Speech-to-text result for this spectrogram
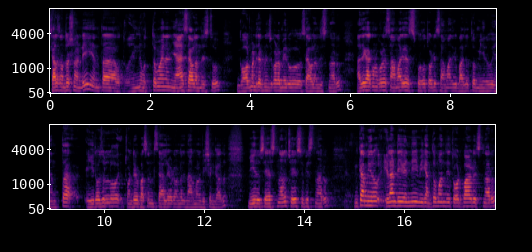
చాలా సంతోషం అండి ఎంత ఎన్ని ఉత్తమమైన న్యాయ సేవలు అందిస్తూ గవర్నమెంట్ దగ్గర నుంచి కూడా మీరు సేవలు అందిస్తున్నారు. అదే కాకుండా కూడా సామాజిక స్పృహతోటి సామాజిక బాధ్యతతో మీరు ఎంత ఈ రోజుల్లో ట్వంటీ పర్సెంట్ శాలరీ ఇవ్వడం అనేది నార్మల్ విషయం కాదు. మీరు చేస్తున్నారు చేసి చూపిస్తున్నారు. ఇంకా మీరు ఇలాంటివన్నీ మీకు ఎంతోమంది తోడ్పాటిస్తున్నారు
